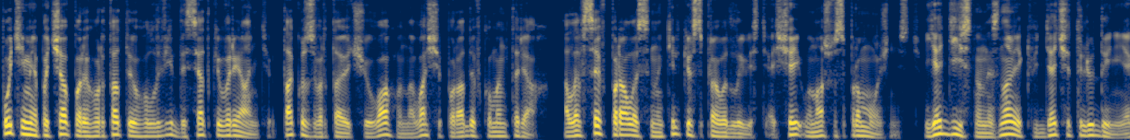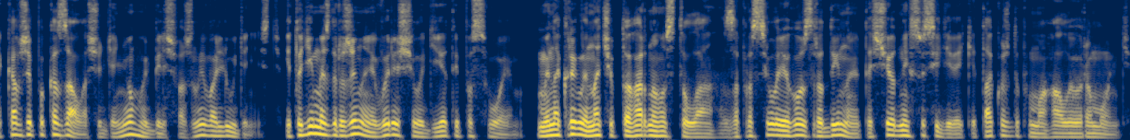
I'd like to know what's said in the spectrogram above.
Потім я почав перегортати у голові десятки варіантів, також звертаючи увагу на ваші поради в коментарях. Але все впиралося не тільки в справедливість, а ще й у нашу спроможність. Я дійсно не знав, як віддячити людині, яка вже показала, що для нього більш важлива людяність. І тоді ми з дружиною вирішили діяти по-своєму. Ми накрили, начебто, гарного стола, запросили його з родиною та ще одних сусідів, які також допомагали у ремонті.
